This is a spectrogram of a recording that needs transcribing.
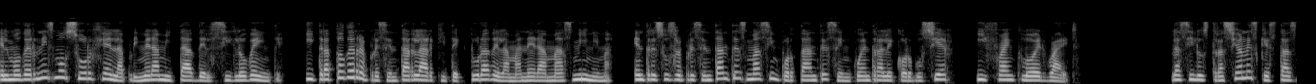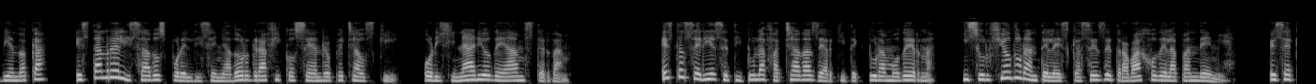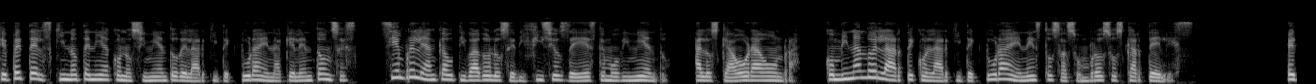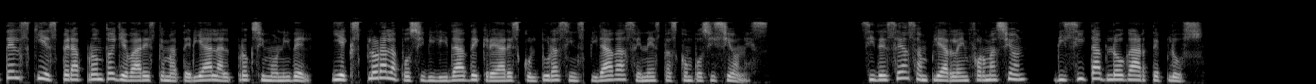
El modernismo surge en la primera mitad del siglo XX y trató de representar la arquitectura de la manera más mínima. Entre sus representantes más importantes se encuentra Le Corbusier y Frank Lloyd Wright. Las ilustraciones que estás viendo acá están realizados por el diseñador gráfico Sandro Petelski, originario de Ámsterdam. Esta serie se titula Fachadas de Arquitectura Moderna y surgió durante la escasez de trabajo de la pandemia. Pese a que Petelski no tenía conocimiento de la arquitectura en aquel entonces, siempre le han cautivado los edificios de este movimiento, a los que ahora honra, combinando el arte con la arquitectura en estos asombrosos carteles. Petelski espera pronto llevar este material al próximo nivel y explora la posibilidad de crear esculturas inspiradas en estas composiciones. Si deseas ampliar la información, visita Blog Arte Plus.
